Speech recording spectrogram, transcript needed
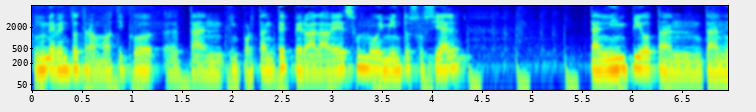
un evento traumático eh, tan importante, pero a la vez un movimiento social tan limpio, tan, tan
